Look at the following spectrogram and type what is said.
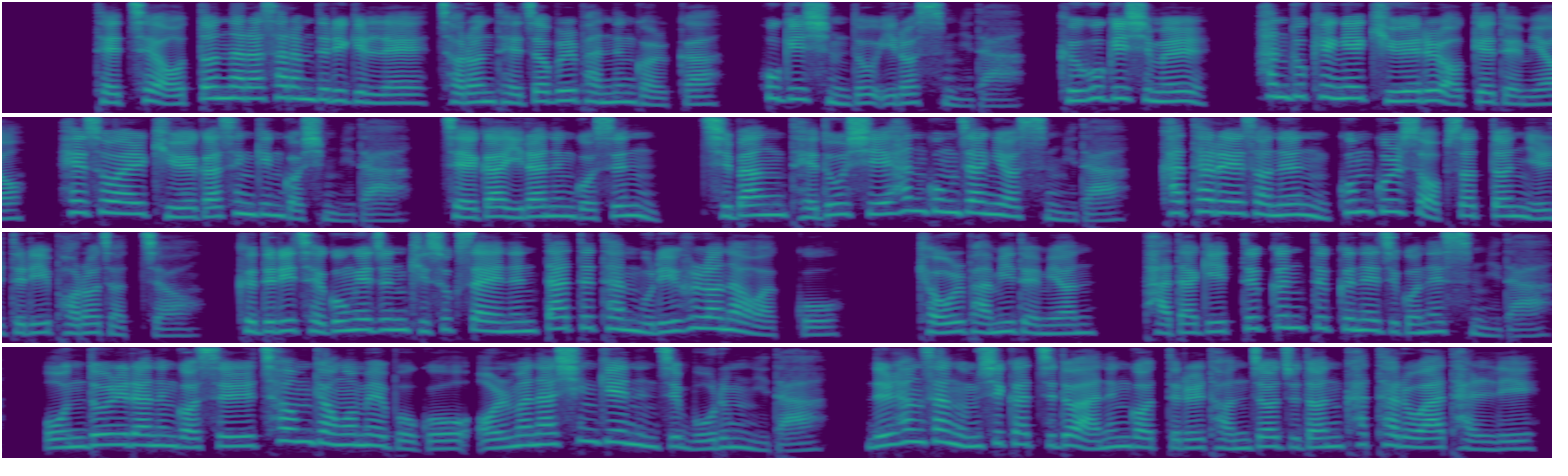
대체 어떤 나라 사람들이길래 저런 대접을 받는 걸까 호기심도 잃었습니다. 그 호기심을 한국행의 기회를 얻게 되며 해소할 기회가 생긴 것입니다. 제가 일하는 곳은 지방 대도시의 한 공장이었습니다. 카타르에서는 꿈꿀 수 없었던 일들이 벌어졌죠. 그들이 제공해준 기숙사에는 따뜻한 물이 흘러나왔고 겨울 밤이 되면 바닥이 뜨끈뜨끈해지곤 했습니다. 온돌이라는 것을 처음 경험해보고 얼마나 신기했는지 모릅니다. 늘 항상 음식 같지도 않은 것들을 던져주던 카타르와 달리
